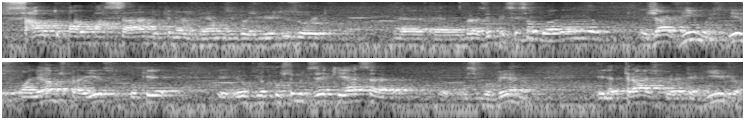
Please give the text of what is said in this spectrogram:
salto para o passado que nós demos em 2018. É, é, o Brasil precisa agora, já vimos isso, olhamos para isso, porque eu, eu costumo dizer que essa, esse governo, ele é trágico, ele é terrível,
